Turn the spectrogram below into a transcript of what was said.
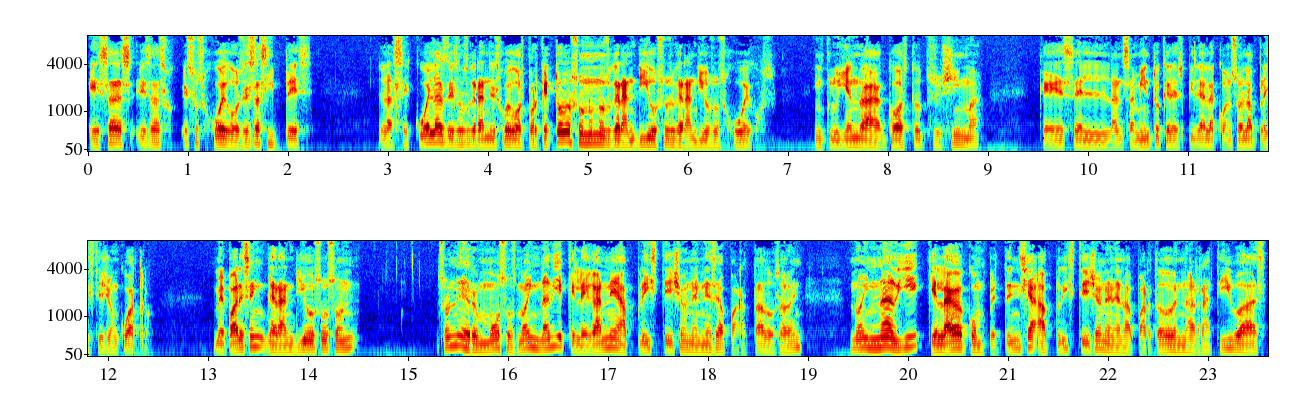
esas, esas, esos juegos, esas IPs, las secuelas de esos grandes juegos, porque todos son unos grandiosos, grandiosos juegos, incluyendo a Ghost of Tsushima, que es el lanzamiento que despide a la consola PlayStation 4. Me parecen grandiosos, son, son hermosos, no hay nadie que le gane a PlayStation en ese apartado, ¿saben? No hay nadie que le haga competencia a PlayStation en el apartado de narrativas,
